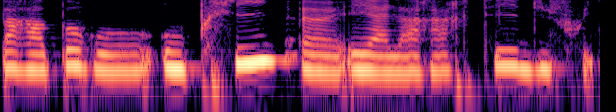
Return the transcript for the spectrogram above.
par rapport au prix et à la rareté du fruit.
